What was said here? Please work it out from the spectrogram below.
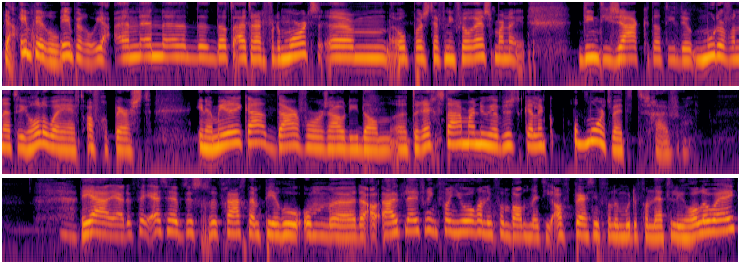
ja, in Peru. In Peru, ja. En, en uh, dat uiteraard voor de moord um, op uh, Stephanie Flores. Maar uh, dient die zaak dat hij de moeder van Natalie Holloway heeft afgeperst in Amerika. Daarvoor zou die dan terecht staan. Maar nu hebben ze het kennelijk op moord weten te schuiven. Ja, ja, de VS heeft dus gevraagd aan Peru om uh, de uitlevering van Joran in verband met die afpersing van de moeder van Natalie Holloway.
